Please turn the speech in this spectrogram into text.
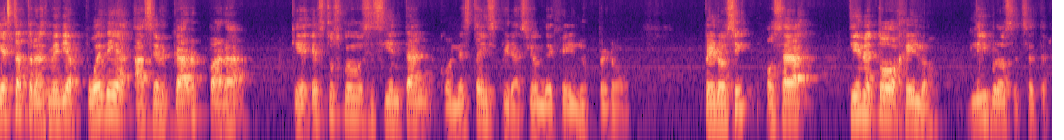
esta transmedia puede acercar para que estos juegos se sientan con esta inspiración de Halo, pero, pero sí, o sea, tiene todo Halo, libros, etcétera.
